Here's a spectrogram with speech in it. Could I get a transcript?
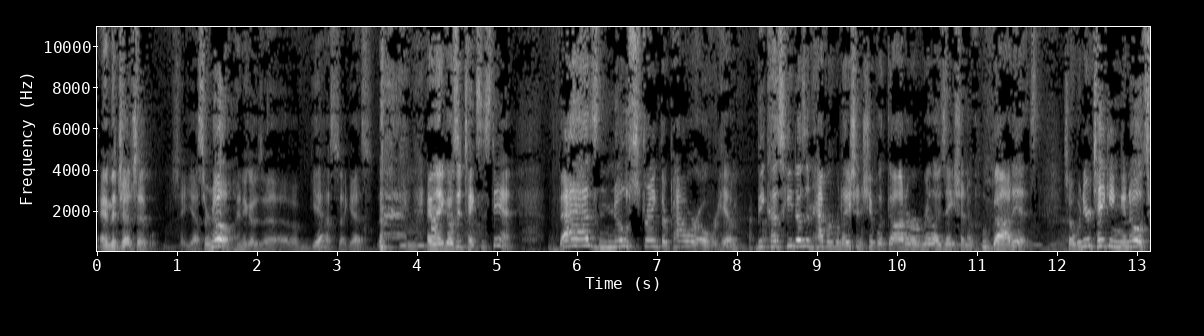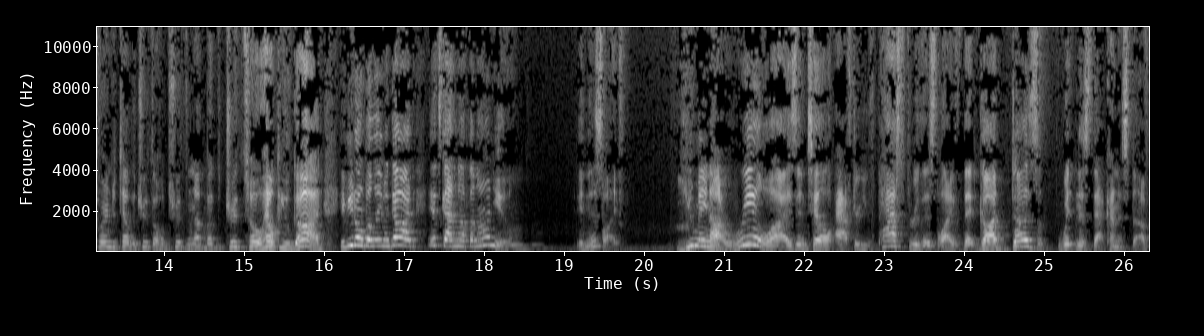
And the judge said, well, Say yes or no. And he goes, uh, Yes, I guess. and then he goes and takes a stand. That has no strength or power over him because he doesn't have a relationship with God or a realization of who God is. So when you're taking an oath, swearing to tell the truth, the whole truth, and nothing but the truth, so help you God, if you don't believe in God, it's got nothing on you in this life. You may not realize until after you've passed through this life that God does witness that kind of stuff.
